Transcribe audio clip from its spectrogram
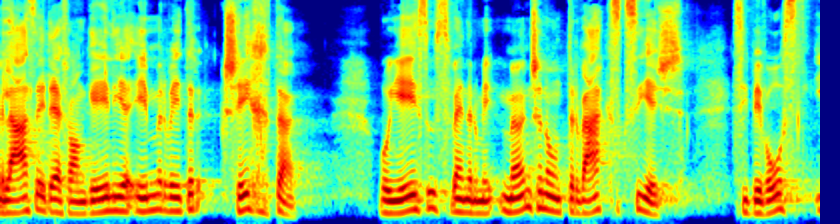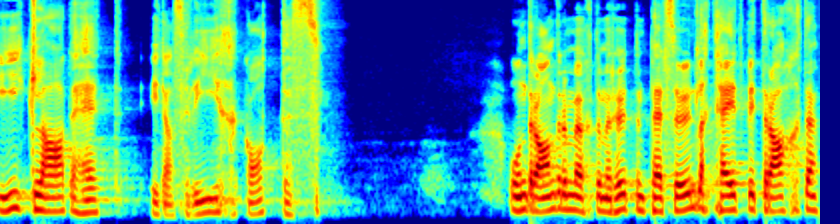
Wir lesen in den Evangelien immer wieder Geschichten, wo Jesus, wenn er mit Menschen unterwegs war, sie bewusst eingeladen hat in das Reich Gottes. Unter anderem möchten wir heute eine Persönlichkeit betrachten,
